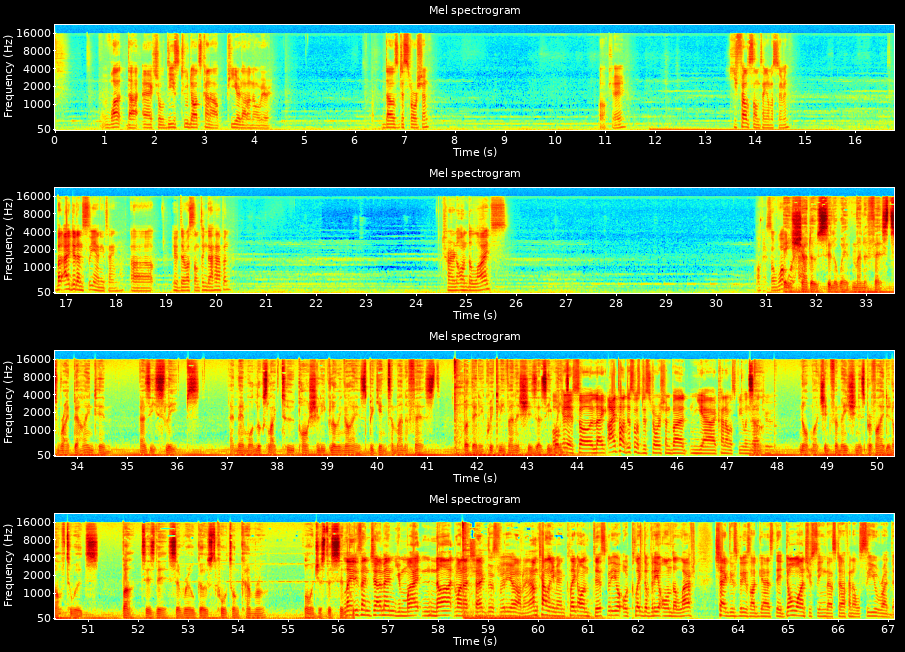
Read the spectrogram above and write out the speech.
What the actual? These two dots kind of appeared out of nowhere. That was distortion. Okay. He felt something, I'm assuming. But I didn't see anything. Uh, if there was something that happened. Turn on the lights. Okay, so what a would happen? shadow silhouette manifests right behind him as he sleeps, and then what looks like two partially glowing eyes begin to manifest, but then it quickly vanishes as he wakes Okay, so like I thought this was distortion, but yeah, I kind of was feeling that too. Not much information is provided afterwards, but is this a real ghost caught on camera? Or just a simple Ladies and gentlemen, you might not want to check this video out, man. I'm telling you, man, click on this video or click the video on the left. Check these videos out, guys. They don't want you seeing that stuff, and I will see you right there.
